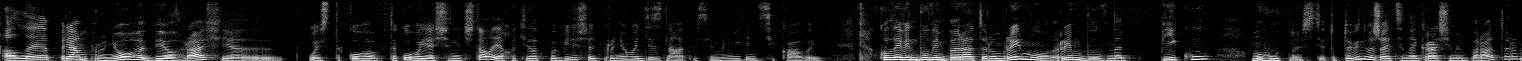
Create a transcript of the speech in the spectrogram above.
Але прям про нього біографія, е, ось такого, такого я ще не читала, я хотіла побільше про нього дізнатися. Мені він цікавий. Коли він був імператором Риму, Рим був на піку могутності. Тобто він вважається найкращим імператором.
